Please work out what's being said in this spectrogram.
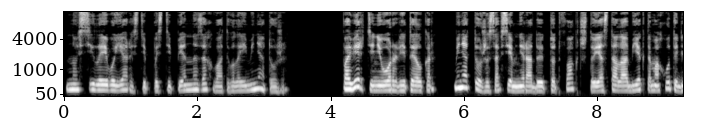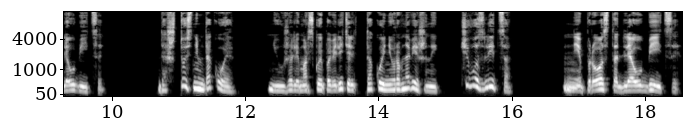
но сила его ярости постепенно захватывала и меня тоже. Поверьте, Неора Рителкар, меня тоже совсем не радует тот факт, что я стала объектом охоты для убийцы. Да что с ним такое? Неужели морской повелитель такой неуравновешенный? Чего злиться? «Не просто для убийцы,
